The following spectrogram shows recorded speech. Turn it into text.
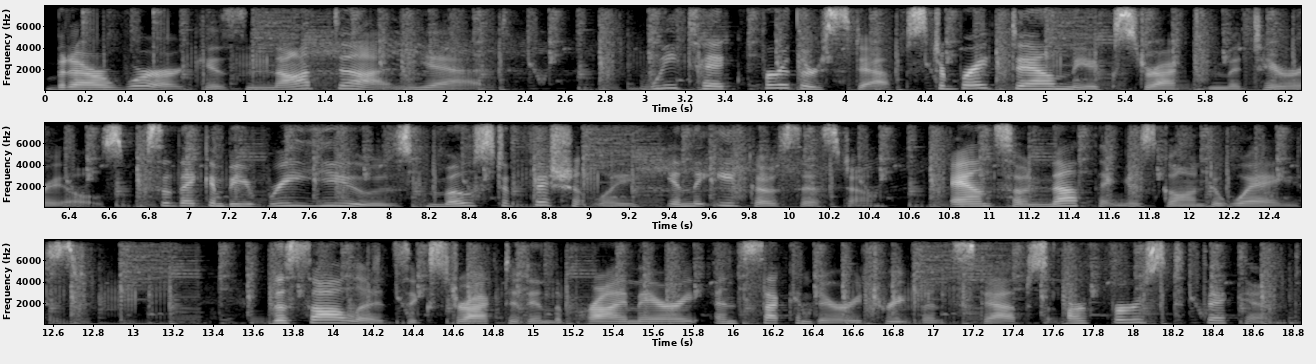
But our work is not done yet. We take further steps to break down the extracted materials so they can be reused most efficiently in the ecosystem, and so nothing is gone to waste. The solids extracted in the primary and secondary treatment steps are first thickened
